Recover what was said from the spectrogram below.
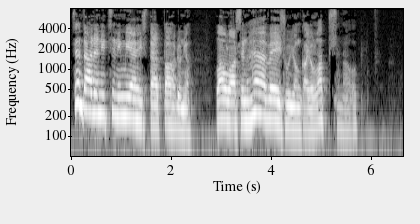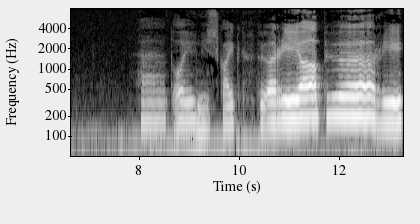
Sen tähden itseni miehistää tahdon ja laulaa sen hääveisun, jonka jo lapsena opin. Hää toimis kaik hyörii ja pyörii,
